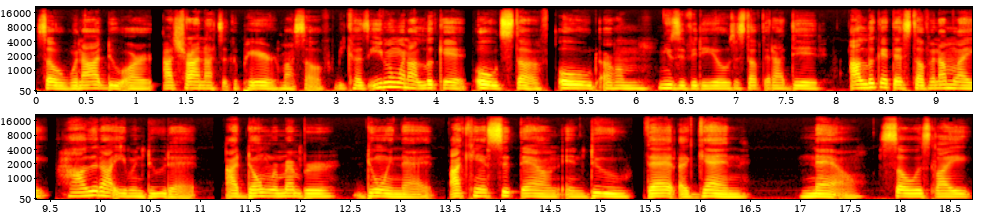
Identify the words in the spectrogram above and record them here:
So when I do art, I try not to compare myself because even when I look at old stuff, old um music videos and stuff that I did, I look at that stuff and I'm like, how did I even do that? I don't remember doing that. I can't sit down and do that again now. So it's like,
